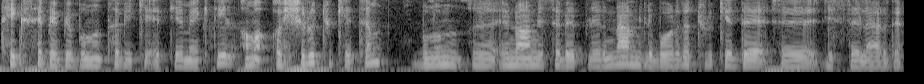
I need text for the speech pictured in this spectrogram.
tek sebebi bunun tabii ki et yemek değil ama aşırı tüketim bunun e, önemli sebeplerinden biri. Bu arada Türkiye'de e, listelerde.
